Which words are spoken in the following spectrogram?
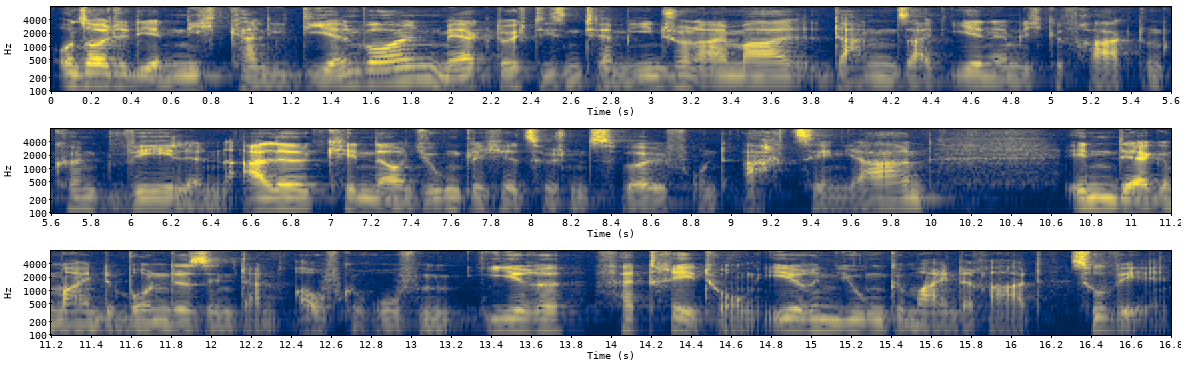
Und solltet ihr nicht kandidieren wollen, merkt euch diesen Termin schon einmal, dann seid ihr nämlich gefragt und könnt wählen. Alle Kinder und Jugendliche zwischen 12 und 18 Jahren in der Gemeinde Bunde sind dann aufgerufen, ihre Vertretung, ihren Jugendgemeinderat zu wählen.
